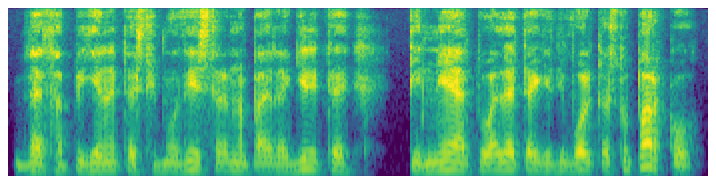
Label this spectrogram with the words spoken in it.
δεν θα πηγαίνετε στη Μοδίστρα να παραγγείλετε τη νέα τουαλέτα για τη βόλτα στο πάρκο;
